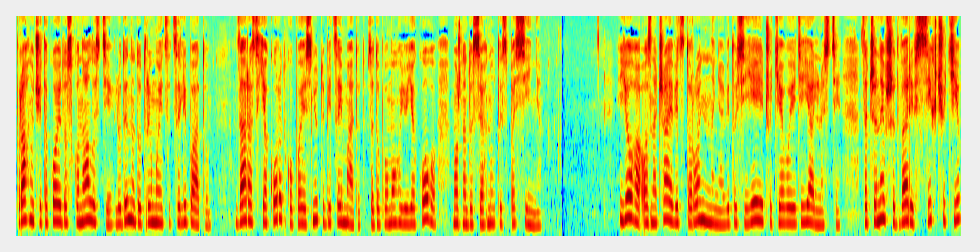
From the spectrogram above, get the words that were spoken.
Прагнучи такої досконалості, людина дотримується целібату. Зараз я коротко поясню тобі цей метод, за допомогою якого можна досягнути спасіння. Йога означає відсторонення від усієї чуттєвої діяльності, зачинивши двері всіх чуттів,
